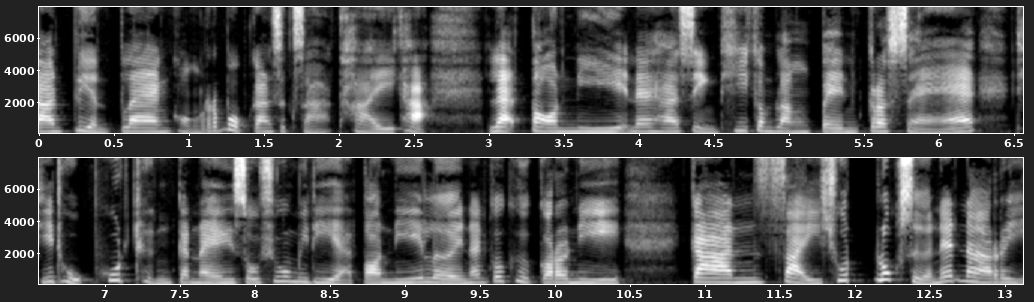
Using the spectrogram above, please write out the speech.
การเปลี่ยนแปลงของระบบการศึกษาไทยค่ะ และตอนนี้นะคะสิ่งที่กำลังเป็นกระแสที่ถูกพูดถึงกันในโซเชียลมีเดียตอนนี้เลยนั่นก็คือกรณี การใส่ชุดลูกเสือเนตรนารี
